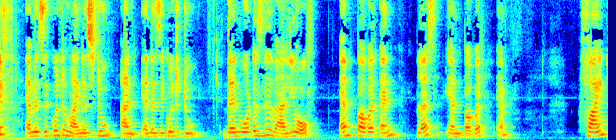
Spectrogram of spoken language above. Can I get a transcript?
If m is equal to minus 2 and n is equal to 2, then what is the value of m power n plus n power m? Find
